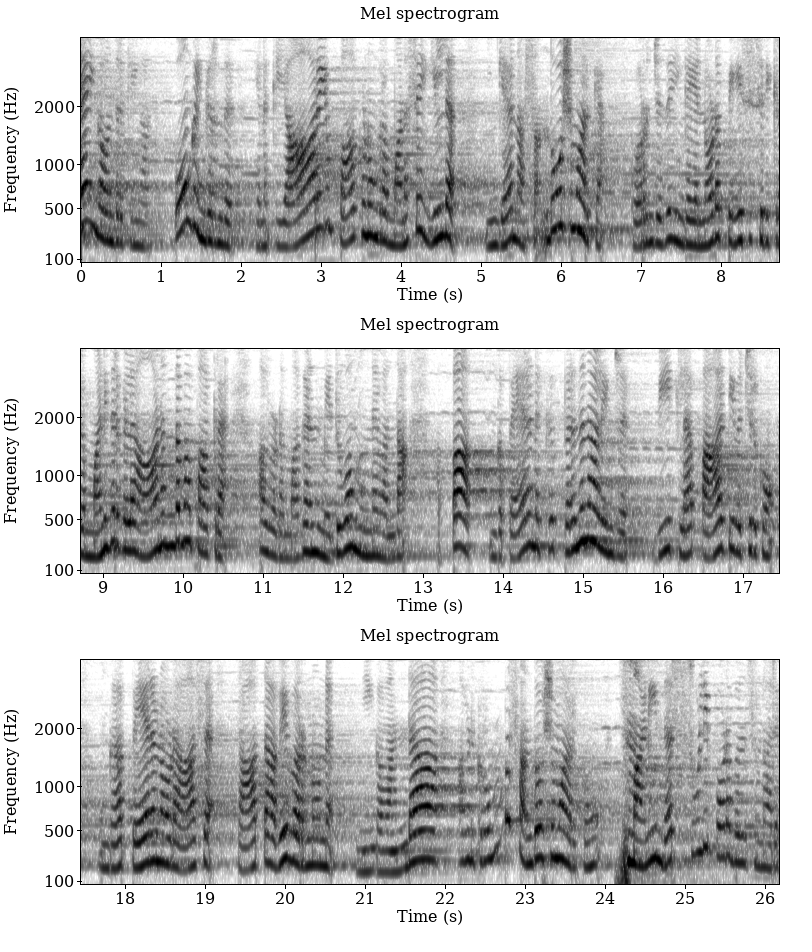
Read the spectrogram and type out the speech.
ஏன் இங்கே வந்திருக்கீங்க? போங்க இங்கிருந்து. எனக்கு யாரையும் பார்க்கணுங்கிற மனசே இல்லை. இங்கே நான் சந்தோஷமா இருக்கேன். குறைஞ்சது இங்கே என்னோட பேசி சிரிக்கிற மனிதர்களை ஆனந்தமாக பார்க்குறேன் அவரோட மகன் மெதுவாக முன்னே வந்தான். அப்பா உங்கள் பேரனுக்கு பிறந்தநாள் இன்று. வீட்டில் பார்ட்டி வச்சுருக்கோம். உங்கள் பேரனோட ஆசை தாத்தாவே வரணும்னு. நீங்கள் வந்தால் அவனுக்கு ரொம்ப சந்தோஷமாக இருக்கும். மணிந்தர் சுழிப்போட பதில் சொன்னார்.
